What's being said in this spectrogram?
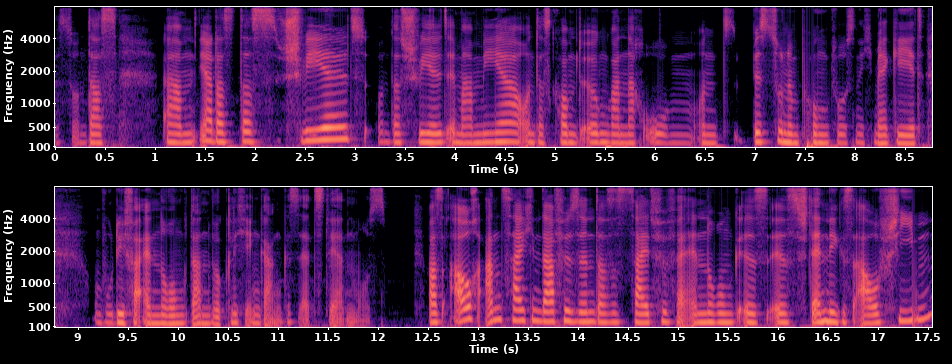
ist. Und das, ähm, ja, das, das schwelt und das schwelt immer mehr und das kommt irgendwann nach oben und bis zu einem Punkt, wo es nicht mehr geht und wo die Veränderung dann wirklich in Gang gesetzt werden muss. Was auch Anzeichen dafür sind, dass es Zeit für Veränderung ist, ist ständiges Aufschieben.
